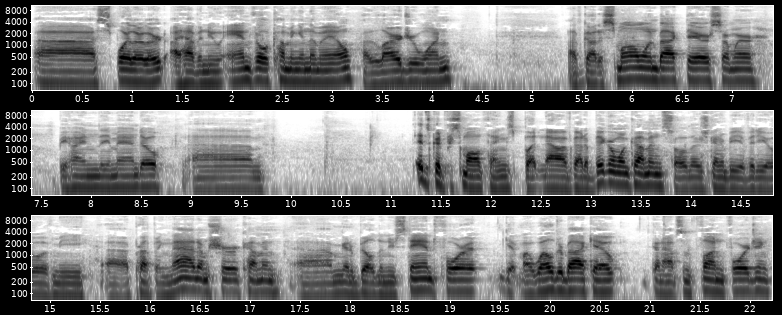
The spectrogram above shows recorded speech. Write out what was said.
uh, spoiler alert, I have a new anvil coming in the mail, a larger one. I've got a small one back there somewhere behind the Amando. Um, it's good for small things, but now I've got a bigger one coming, so there's going to be a video of me uh, prepping that, I'm sure, coming. Uh, I'm going to build a new stand for it, get my welder back out, to have some fun forging.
